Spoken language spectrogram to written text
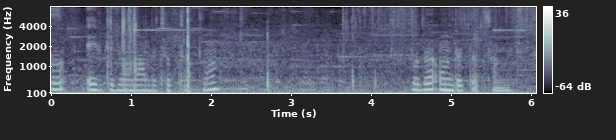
Şu ev gibi olan da çok tatlı. Bu da 14.95.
